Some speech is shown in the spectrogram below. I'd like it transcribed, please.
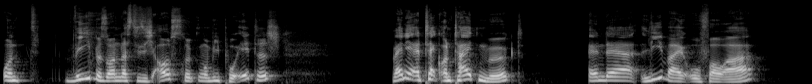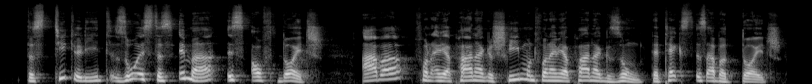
und wie besonders die sich ausdrücken und wie poetisch, wenn ihr Attack on Titan mögt, in der Levi OVA, das Titellied So ist es immer, ist auf Deutsch. Aber von einem Japaner geschrieben und von einem Japaner gesungen. Der Text ist aber deutsch.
